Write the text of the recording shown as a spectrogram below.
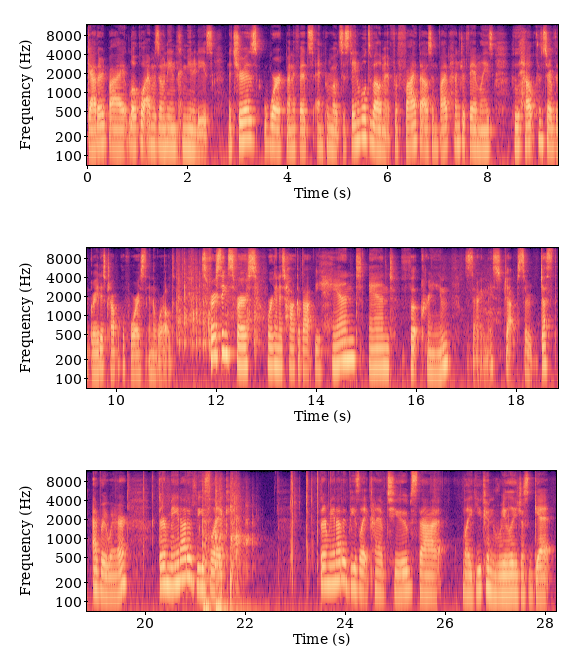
gathered by local Amazonian communities. Natura's work benefits and promotes sustainable development for 5,500 families who help conserve the greatest tropical forest in the world. So first things first, we're going to talk about the hand and foot cream. Sorry, my straps are just everywhere. They're made out of these like, they're made out of these like kind of tubes that like you can really just get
